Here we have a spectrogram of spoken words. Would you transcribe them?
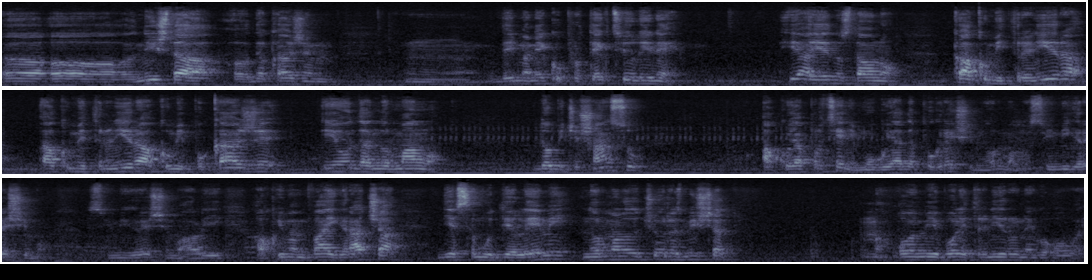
uh, uh, ništa, uh, da kažem, mm, da ima neku protekciju ili ne. Ja jednostavno, kako mi trenira, ako mi trenira, ako mi pokaže i onda normalno dobit će šansu. Ako ja procijenim, mogu ja da pogrešim, normalno, svi mi grešimo, svi mi grešimo, ali ako imam dva igrača gdje sam u dilemi, normalno da ću razmišljati, no, ovaj mi je bolje trenirao nego ovaj.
